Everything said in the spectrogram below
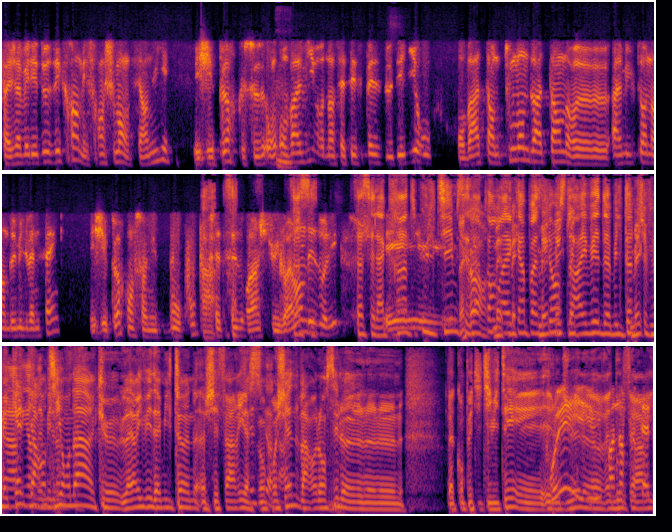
Enfin, j'avais les deux écrans, mais franchement, on s'est ennuyé. Et j'ai peur que ce, on, on va vivre dans cette espèce de délire où on va attendre, tout le monde va attendre euh, Hamilton en 2025. Et j'ai peur qu'on s'ennuie beaucoup pour Ah, cette saison-là. Je suis vraiment ça, désolé. Ça, c'est la Et- crainte ultime, c'est d'attendre mais- avec mais- impatience mais- l'arrivée d'Hamilton Mais, chez mais Ferrari. quelle en garantie 2025. on a que l'arrivée d'Hamilton chez Ferrari la saison sûr, prochaine va relancer le, le- le- la compétitivité et, et oui, le duel euh, Red pendant Bull Ferrari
